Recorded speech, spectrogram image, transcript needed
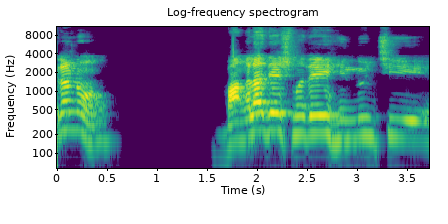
मित्रांनो बांगलादेशमध्ये हिंदूंची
